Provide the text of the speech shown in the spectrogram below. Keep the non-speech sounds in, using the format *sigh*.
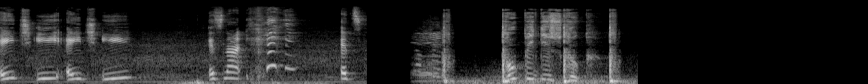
H E H E. It's not. *laughs* it's Whoopie doo scoop.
